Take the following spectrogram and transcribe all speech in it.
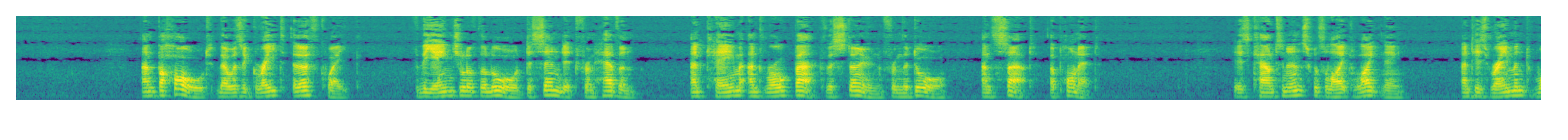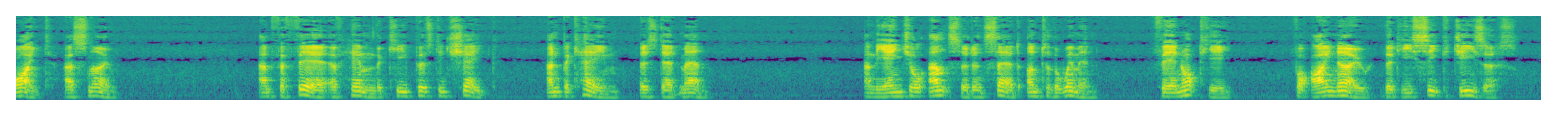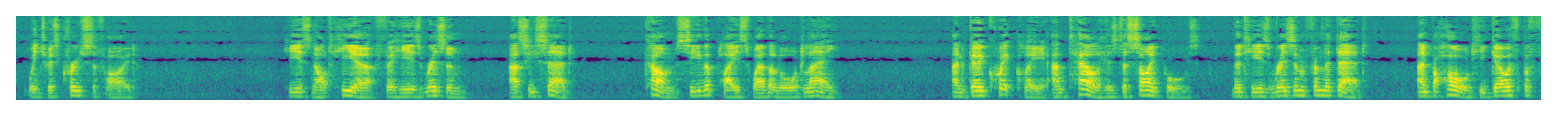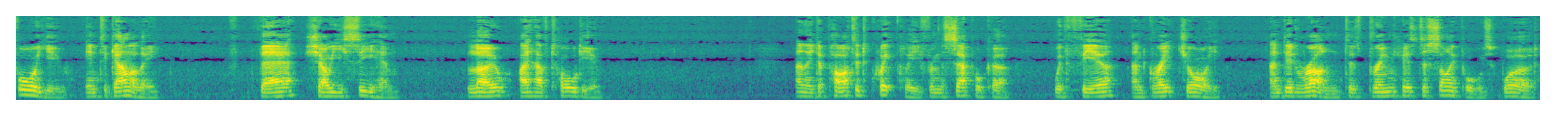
And behold, there was a great earthquake, for the angel of the Lord descended from heaven, and came and rolled back the stone from the door, and sat upon it. His countenance was like lightning, and his raiment white as snow. And for fear of him the keepers did shake, and became as dead men. And the angel answered and said unto the women, Fear not ye, for I know that ye seek Jesus, which was crucified. He is not here, for he is risen, as he said. Come, see the place where the Lord lay. And go quickly and tell his disciples that he is risen from the dead, and behold, he goeth before you into Galilee. There shall ye see him. Lo, I have told you. And they departed quickly from the sepulchre with fear and great joy, and did run to bring his disciples word.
